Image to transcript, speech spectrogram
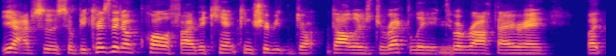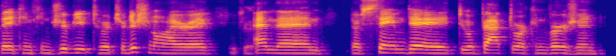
Yeah, absolutely. So because they don't qualify, they can't contribute do- dollars directly mm-hmm. to a Roth IRA, but they can contribute to a traditional IRA okay. and then you know same day do a backdoor conversion,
